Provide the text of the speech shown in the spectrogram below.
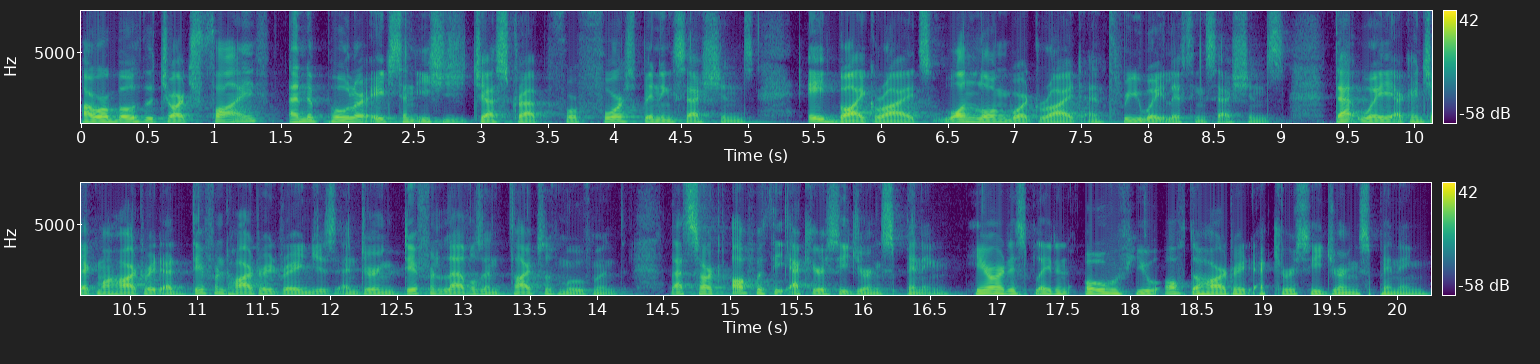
I wore both the Charge 5 and the Polar H10 ECG chest strap for 4 spinning sessions 8 bike rides, 1 longboard ride and 3 weightlifting sessions. That way I can check my heart rate at different heart rate ranges and during different levels and types of movement. Let's start off with the accuracy during spinning. Here I displayed an overview of the heart rate accuracy during spinning.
